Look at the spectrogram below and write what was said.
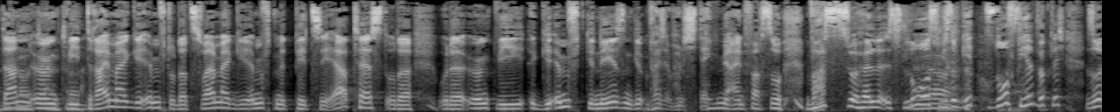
dann Gott, irgendwie Alter. dreimal geimpft oder zweimal geimpft mit PCR-Test oder oder irgendwie geimpft, genesen, ge weiß ich, ich denke mir einfach so, was zur Hölle ist los? Ja. Wieso geht so viel wirklich so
